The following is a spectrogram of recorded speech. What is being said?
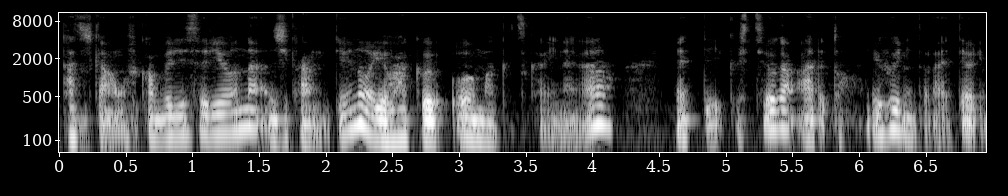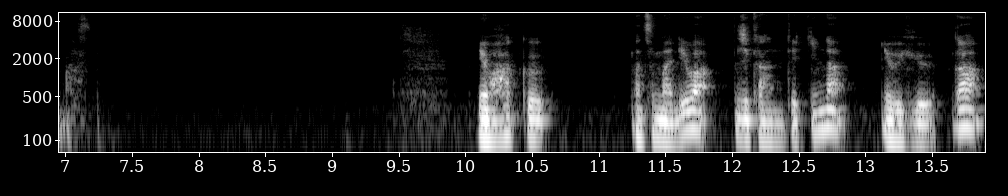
価値観を深掘りするような時間っていうのを余白をうまく使いながらやっていく必要があるというふうに捉えております。余白、まあ、つまりは時間的な余裕が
